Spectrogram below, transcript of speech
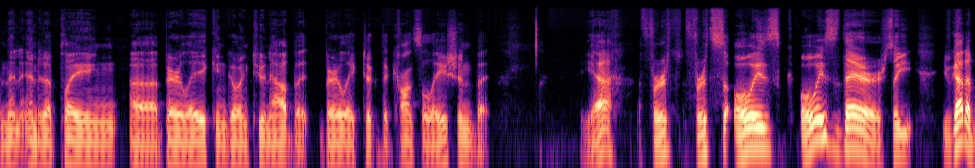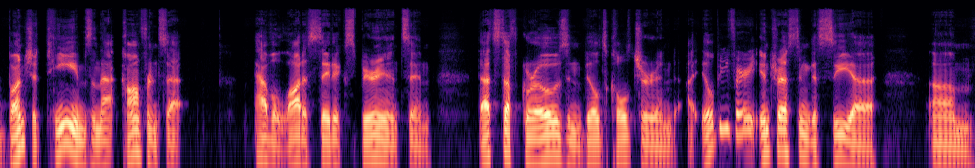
and then ended up playing uh Bear Lake and going two and out, but Bear Lake took the consolation. But yeah, Firth Firth's always always there. So you, you've got a bunch of teams in that conference that have a lot of state experience and that stuff grows and builds culture and uh, it'll be very interesting to see uh um,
